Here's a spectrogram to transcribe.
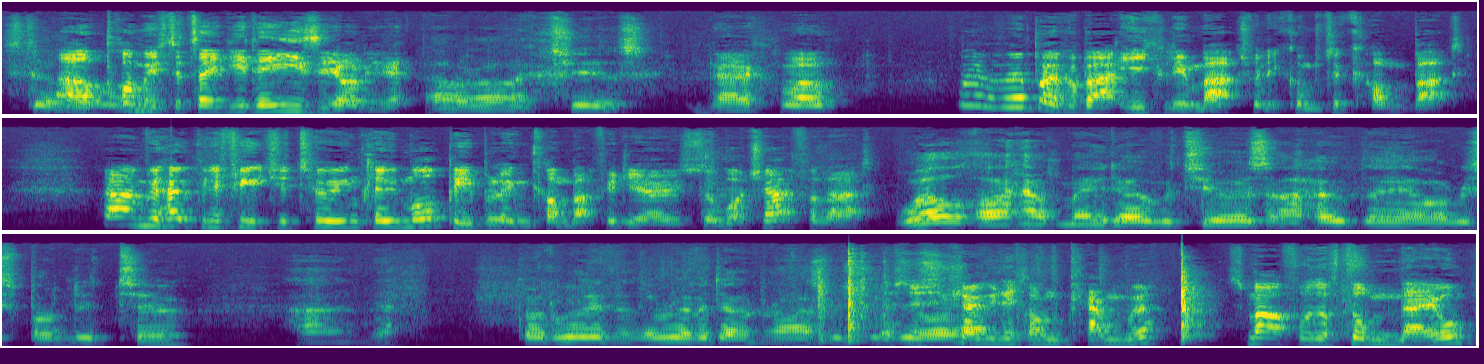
Still, I'll promise to take it easy on you. All right, cheers. No, well, we're we're both about equally matched when it comes to combat. And we hope in the future to include more people in combat videos, so watch out for that. Well, I have made overtures. I hope they are responded to, and uh, God willing, and the river don't rise, we should Let's just show right. you this on camera. Smart for the thumbnail.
